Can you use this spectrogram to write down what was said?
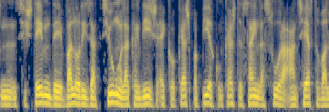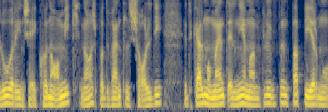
un sistema di valorizzazione, la che dice, ecco, questo papier con questo design la sua ha un certo valore in economico, no? Poi diventa il soldi, e in quel momento il non più un papier, ma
